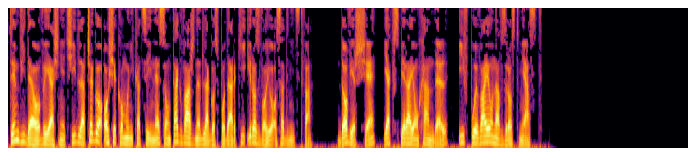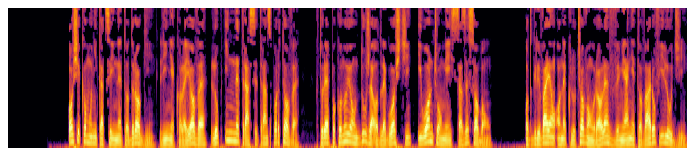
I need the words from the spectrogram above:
W tym wideo wyjaśnię Ci, dlaczego osie komunikacyjne są tak ważne dla gospodarki i rozwoju osadnictwa. Dowiesz się, jak wspierają handel i wpływają na wzrost miast. Osie komunikacyjne to drogi, linie kolejowe lub inne trasy transportowe, które pokonują duże odległości i łączą miejsca ze sobą. Odgrywają one kluczową rolę w wymianie towarów i ludzi.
